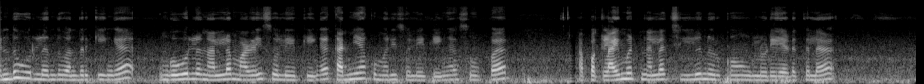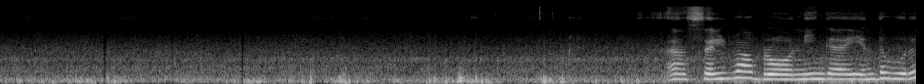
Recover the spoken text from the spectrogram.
எந்த ஊர்லேருந்து வந்திருக்கீங்க? உங்கள் ஊரில் நல்ல மழை சொல்லியிருக்கீங்க கன்னியாகுமரி சொல்லியிருக்கீங்க சூப்பர். அப்போ கிளைமேட் நல்லா சில்லுன்னு இருக்கும் உங்களுடைய இடத்துல. செல்வா ப்ரோ நீங்கள் எந்த ஊர்?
